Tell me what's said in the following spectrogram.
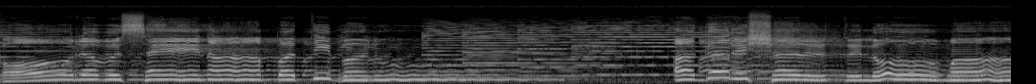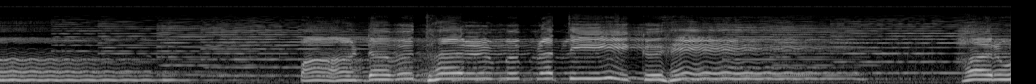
कौरव सेनापति बनूं। अगर शर्त लो मान पांडव धर्म प्रतीक हैं हरू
